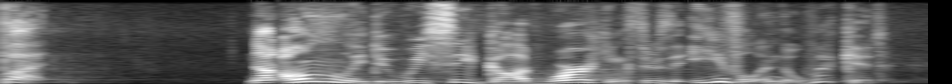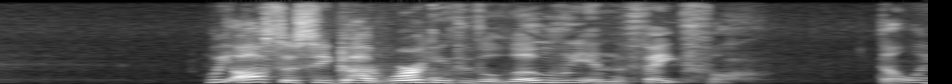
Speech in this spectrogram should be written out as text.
But not only do we see God working through the evil and the wicked, we also see God working through the lowly and the faithful, don't we?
